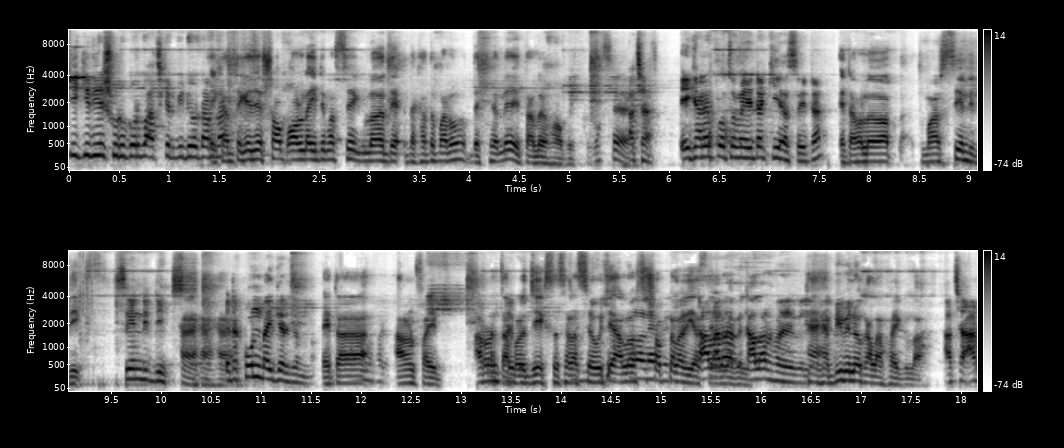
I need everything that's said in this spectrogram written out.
কি কি দিয়ে শুরু করব আজকের ভিডিওটা আমরা? এখান থেকে যে সব অল আইটেম আছে এগুলো দেখাতে পারো দেখালে তাহলে হবে ঠিক আছে? আচ্ছা এখানে প্রথমে এটা কি আছে এটা? এটা হলো তোমার সিএনডি ডিক্স সিএনডি ডিক্স হ্যাঁ হ্যাঁ হ্যাঁ। এটা কোন বাইকের জন্য? এটা আরন ফাইভ আরন তারপরে যে এক্সেসর আছে ওইটা আলো আছে সব কালারই আছে কালার কালার হয়ে গেল। হ্যাঁ হ্যাঁ বিভিন্ন কালার হয় এগুলা। আচ্ছা আর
